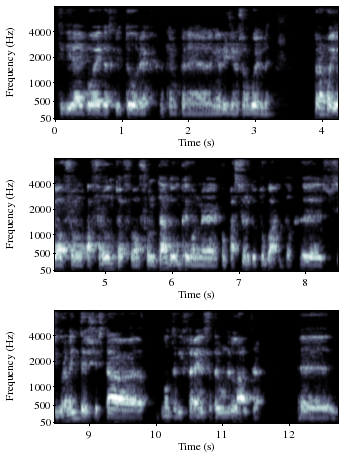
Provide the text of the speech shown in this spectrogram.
ti, direi poeta e scrittore, perché comunque le mie origini sono quelle. Però poi ho affronto, ho affrontato comunque con, con passione tutto quanto. Eh, sicuramente ci sta molta differenza tra una e l'altra. Eh,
